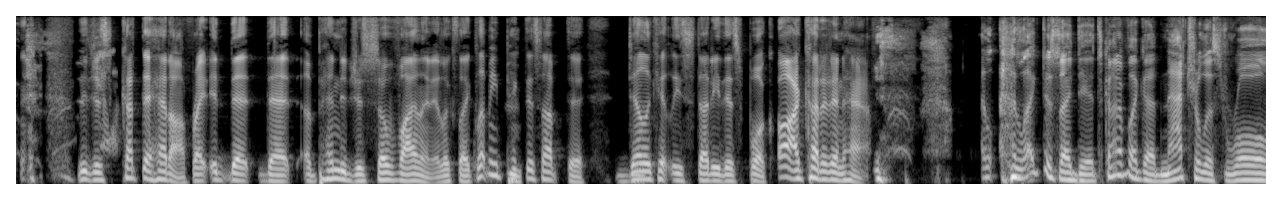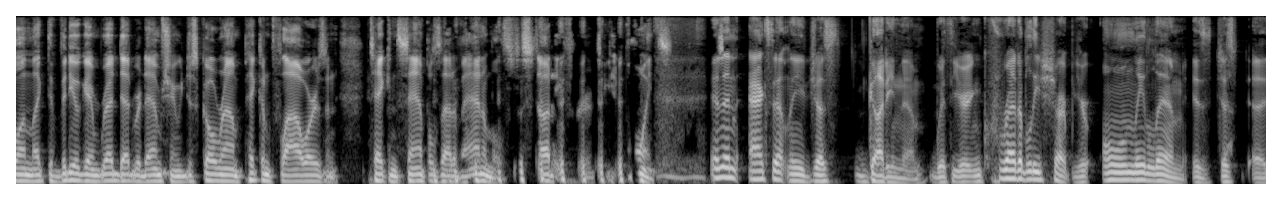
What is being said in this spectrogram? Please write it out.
they just cut the head off, right? It, that that appendage is so violent. It looks like let me pick this up to delicately study this book. Oh, I cut it in half. I, I like this idea. It's kind of like a naturalist role on like the video game Red Dead Redemption. We just go around picking flowers and taking samples out of animals to study for to get points. and then accidentally just gutting them with your incredibly sharp. Your only limb is just uh,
